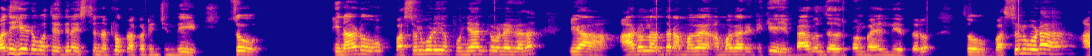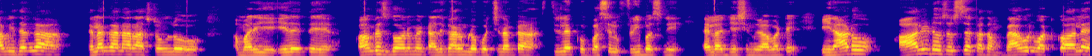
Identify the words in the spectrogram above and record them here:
పదిహేడవ తేదీన ఇస్తున్నట్లు ప్రకటించింది. సో ఈనాడు బస్సులు కూడా ఇక పుణ్యానికి ఉన్నాయి కదా. ఇక ఆడవాళ్ళంతా అమ్మగా అమ్మగారింటికి బ్యాగులు చదువుకొని బయలుదేరుతారు. సో బస్సులు కూడా ఆ విధంగా తెలంగాణ రాష్ట్రంలో మరి ఏదైతే కాంగ్రెస్ గవర్నమెంట్ అధికారంలోకి వచ్చినాక స్త్రీలకు బస్సులు ఫ్రీ బస్ని అలాట్ చేసింది కాబట్టి ఈనాడు హాలిడేస్ వస్తే కథం. బ్యాగులు పట్టుకోవాలి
